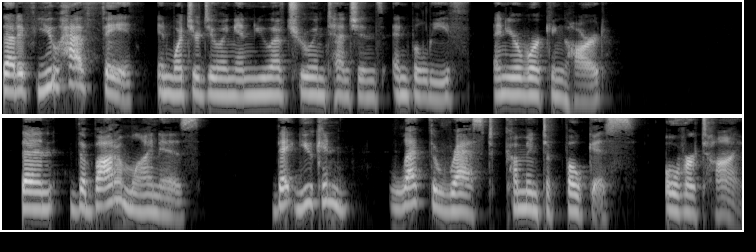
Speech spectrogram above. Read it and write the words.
that if you have faith in what you're doing and you have true intentions and belief and you're working hard, then the bottom line is that you can let the rest come into focus over time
